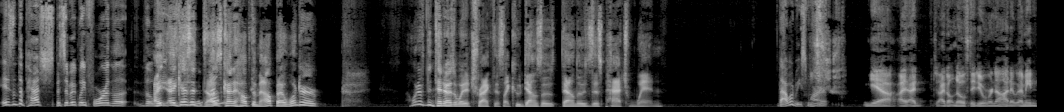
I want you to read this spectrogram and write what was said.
Isn't the patch specifically for the the? I, I guess it does then? kind of help them out, but I wonder. I wonder if Nintendo has a way to track this, like who downloads downloads this patch when. That would be smart. Yeah, I, I I don't know if they do or not. I, I mean,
